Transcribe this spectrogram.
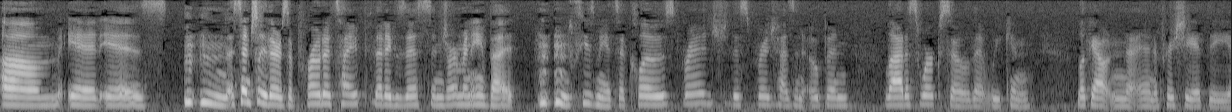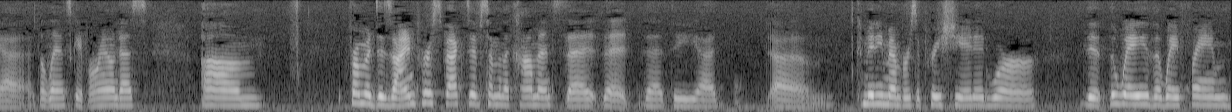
Um, it is essentially there's a prototype that exists in Germany, but excuse me, it's a closed bridge. This bridge has an open lattice work so that we can look out and, and appreciate the uh, the landscape around us. Um, from a design perspective, some of the comments that that that the uh, um, committee members appreciated were the the way the waveframe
